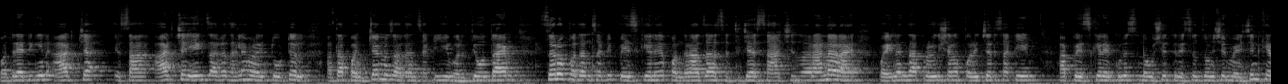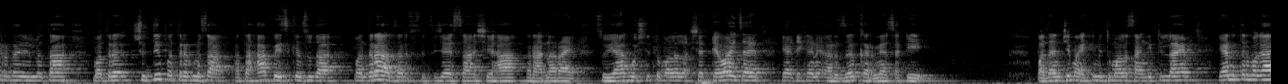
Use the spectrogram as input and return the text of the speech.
मात्र या ठिकाणी आठच्या सा आठच्या एक जागा झाल्यामुळे टोटल आता पंच्याण्णव जागांसाठी ही भरती होत आहे. सर्व पदांसाठी पे स्केल हे पंधरा हजार सत्तेचाळीस सहाशे राहणार आहे. पहिल्यांदा प्रयोगशाळा परिचरसाठी हा पे स्केल एकोणीस नऊशे त्रेसष्ट दोनशे मेन्शन करण्यात आलेला होता. मात्र शुद्धीपत्रकनुसार आता हा पे स्केल सुद्धा पंधरा हजार सत्तेचाळीस सहाशे हा राहणार आहे. सो या गोष्टी तुम्हाला लक्षात ठेवायचं आहे या ठिकाणी अर्ज करण्यासाठी पदांची माहिती मी तुम्हाला सांगितलेली आहे. यानंतर बघा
